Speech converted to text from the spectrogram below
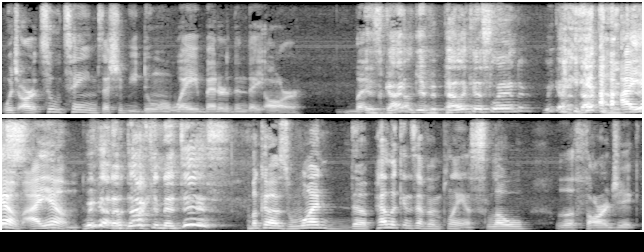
which are two teams that should be doing way better than they are. But Is Guyton giving Pelican slander? We got to document this. I am. I am. we got to document this. Because one, the Pelicans have been playing slow, lethargic,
